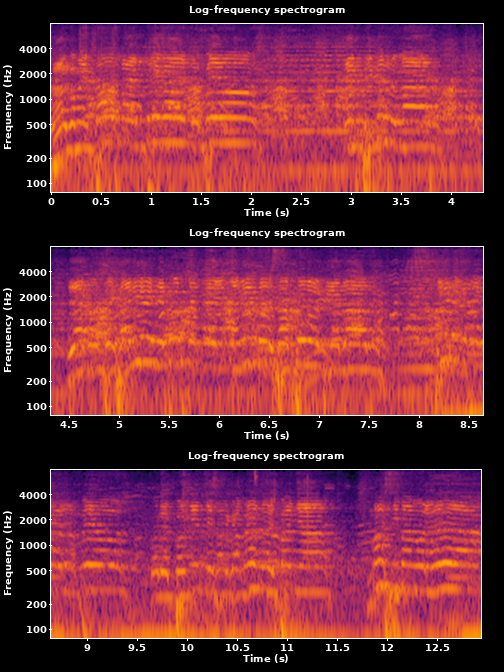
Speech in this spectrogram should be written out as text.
Va a comenzar la entrega del trofeo Un fuerte abrazo portero al Piedad. Tiene que llegar trofeos correspondientes al campeonato de España. Máxima goleadora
